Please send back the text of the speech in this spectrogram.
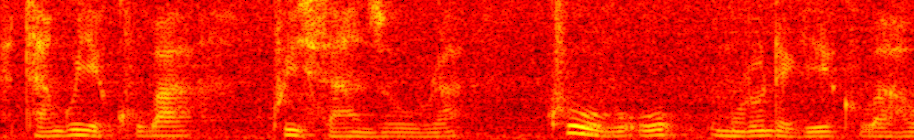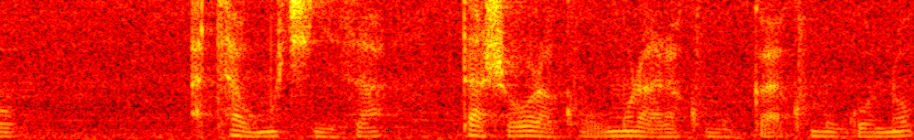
hatanguye kuba kwisanzura ko ubu umurundi agiye kubaho atawumukinyiza utashobora kumurara ku mugono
